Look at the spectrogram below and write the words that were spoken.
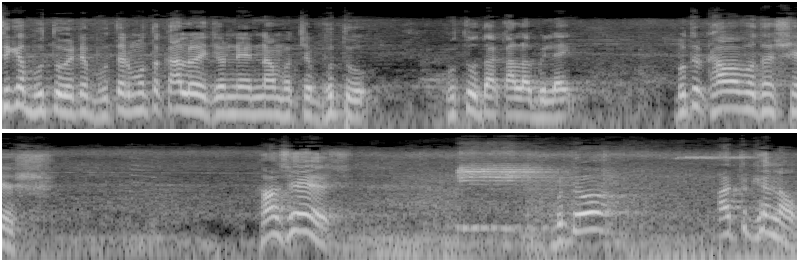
থেকে ভূতু, এটা ভূতের মতো কালো, এই জন্য এর নাম হচ্ছে ভূতু। ভূতু দা কালো বিলাই। ভূতুর খাওয়া বোধহয় শেষ। খাওয়া শেষ? ভূতু আচ্ছা খেয়ে নাও।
